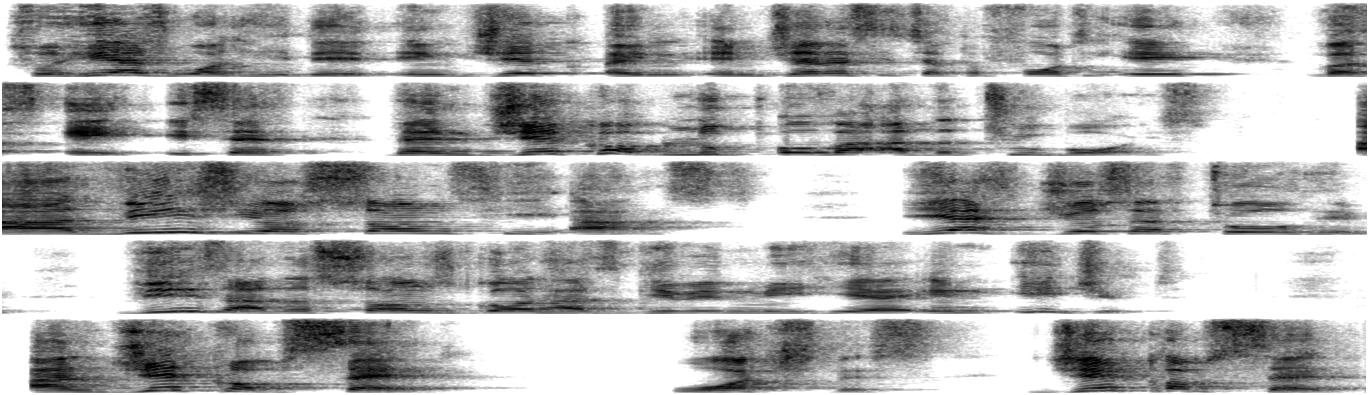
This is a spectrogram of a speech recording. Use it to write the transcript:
So here's what he did in, in, in Genesis chapter 48, verse 8. He says, Then Jacob looked over at the two boys are these your sons? He asked. Yes, Joseph told him, These are the sons God has given me here in Egypt. And Jacob said, Watch this. Jacob said,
